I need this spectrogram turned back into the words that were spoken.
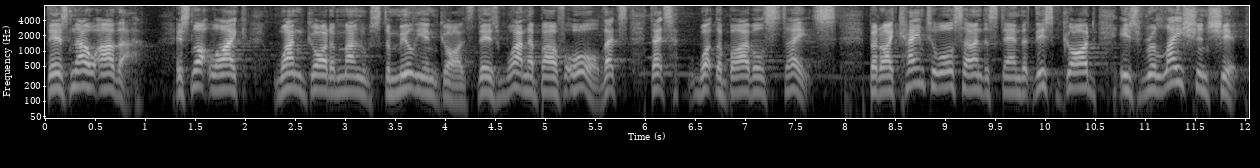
There's no other. It's not like one God amongst a million gods. There's one above all. That's, that's what the Bible states. But I came to also understand that this God is relationship.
